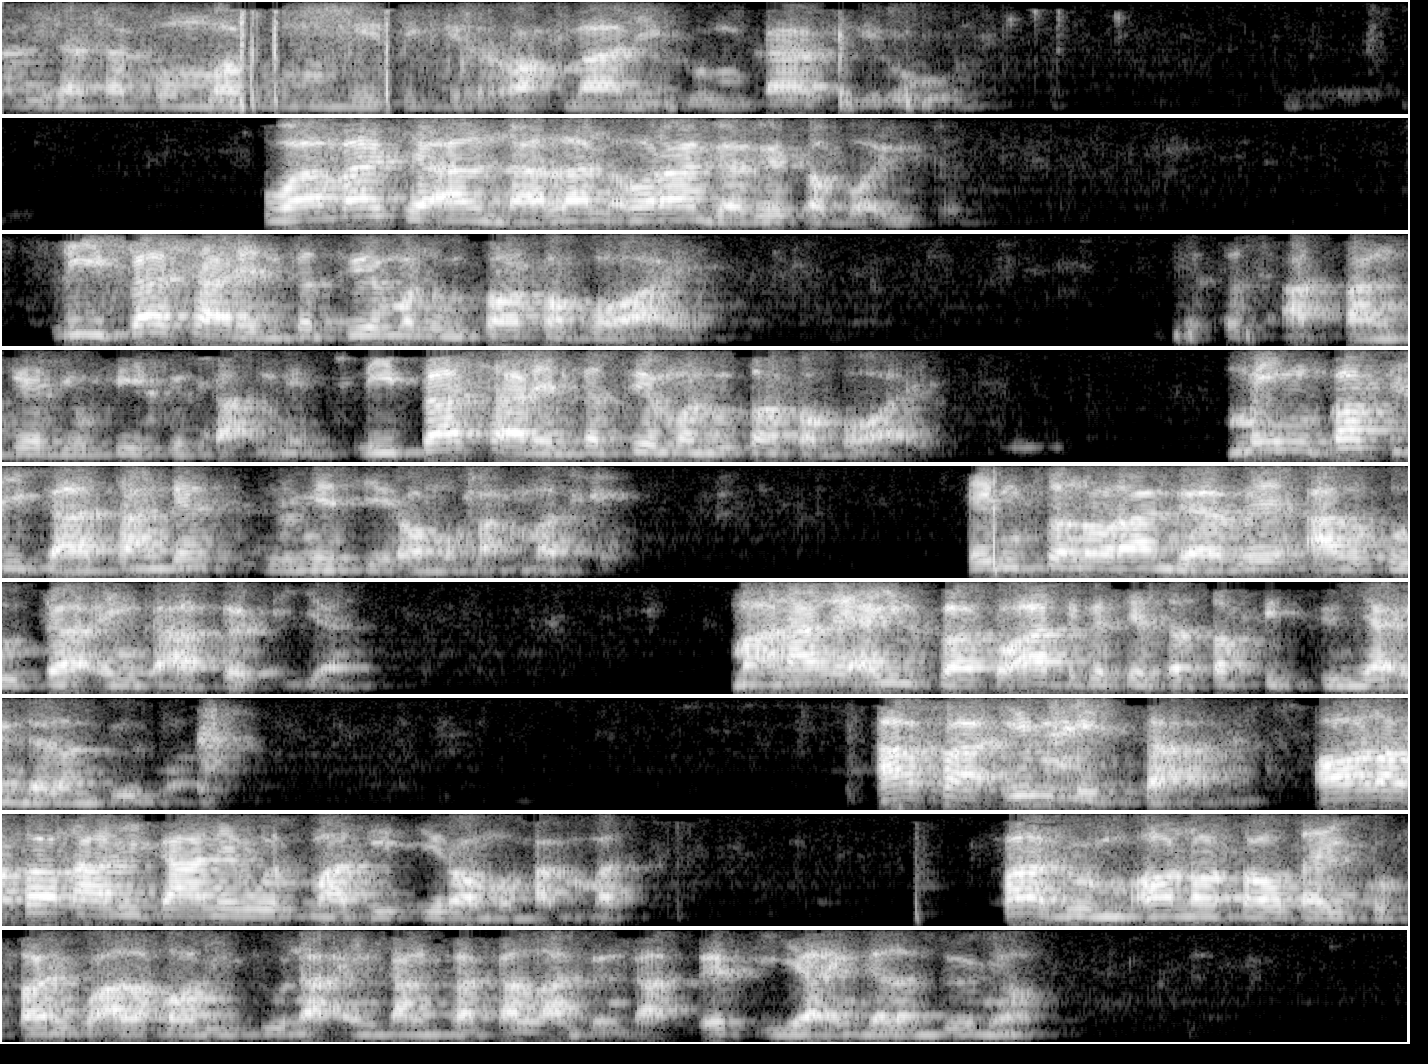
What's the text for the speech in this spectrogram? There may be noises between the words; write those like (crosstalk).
alihatakum wa hum bi dzikir rahmani hum kafirun. Wa ma ja'alna lan ora gawe sapa ingsun. Libasarin kedue menungso sapa wae. Terus atangkir yufi min. Libasarin kedue menungso sapa wae. Mingkos lika sangking sedurunge sira Muhammad. Ingsun ora gawe al-khulda ing keabadian Maknane ayil bakoa tegese tetap di dunia ing dalam dunia. Afa imita ana to nalikane wis mati sira Muhammad. Fahum ana to ta iku far ku al khaliduna ingkang bakal langgeng kafir iya ing dalam dunia.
